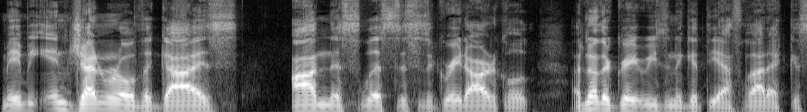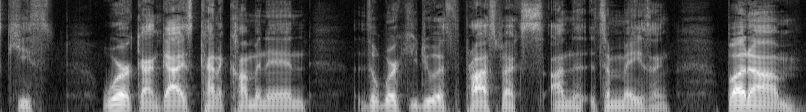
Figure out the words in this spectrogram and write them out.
maybe in general the guys on this list? This is a great article. Another great reason to get the Athletic is Keith's work on guys kind of coming in. The work you do with prospects on the, it's amazing. But um,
